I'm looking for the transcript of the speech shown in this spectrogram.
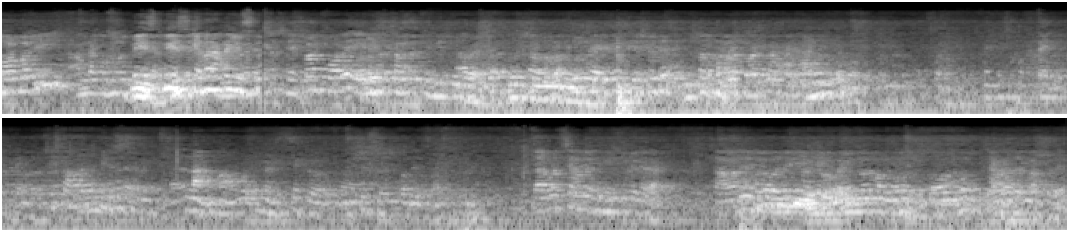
নর্মালি আমরা কখনো প্লিজ প্লিজ ক্যামেরাটা ইউজ করি। শেষ হওয়ার পরে এই আমাদের ফিনিশ শেষ আমরা প্রোডাক্টটা না তারপর হচ্ছে আমাদের ফিনিশ করে রাখা আমাদের অলরেডি চার হাজার পাঁচশো হয়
